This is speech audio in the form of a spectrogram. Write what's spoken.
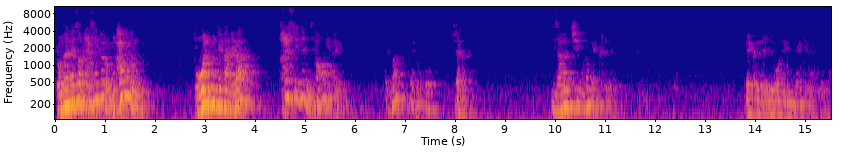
교단에서 할 생각을 못하거든. 돈이 문제가 아니라 할 수 있는 상황이 아니에요. 하지만 내놓고 시작한다. 이 사람 친구가 맥클레. 맥클레 일본에 있는 맥클레 디올라.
